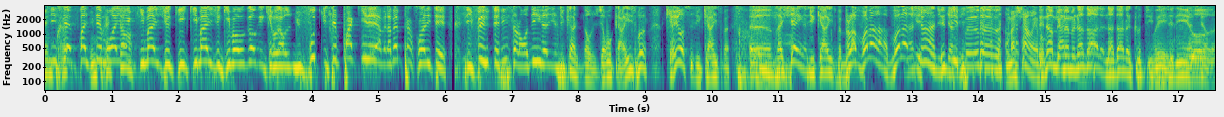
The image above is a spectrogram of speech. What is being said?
Si c'est un Français moyen qui mange, qui, qui mange, qui va au gog et qui regarde du foot, tu sais pas qu'il est avec la même personnalité. Il fait du tennis, alors on dit il a, du charisme. Non, zéro charisme. Kyrgios a du charisme. Euh, machin a du charisme. Bla, voilà, voilà. Machin du types, charisme. euh, euh, Machin, a mais non, de mais même Nadal, Nadal, quand tu, Oui, tu te dis, bien oh.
